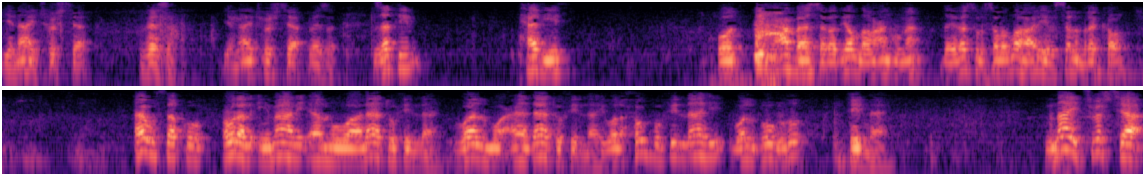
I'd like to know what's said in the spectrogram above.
je najčvršća veza. Je najčvršća veza. Zatim, hadith od Ibn Abbas radijallahu anhuma da je Rasul sallallahu alaihi wa sallam rekao أوثق عرى الإيمان الموالاة في الله والمعاداة في الله والحب في الله والبغض في الله najčvršća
